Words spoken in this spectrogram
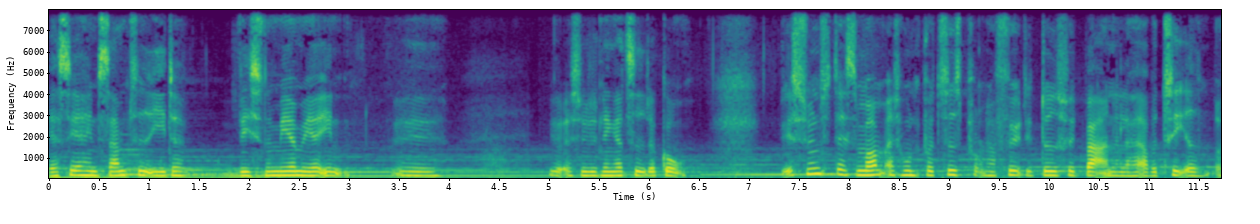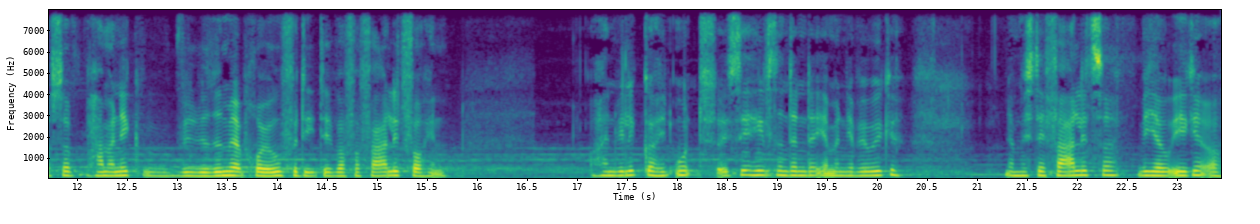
Jeg ser hende samtidig i, der visne mere og mere ind. Øh, altså, jo længere tid, der går. Jeg synes, det er som om, at hun på et tidspunkt har født et dødfødt barn, eller har aborteret, og så har man ikke ville ved med at prøve, fordi det var for farligt for hende. Og han ville ikke gøre hende ondt, så jeg ser hele tiden den der, jamen jeg vil jo ikke, jamen hvis det er farligt, så vil jeg jo ikke. Og,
